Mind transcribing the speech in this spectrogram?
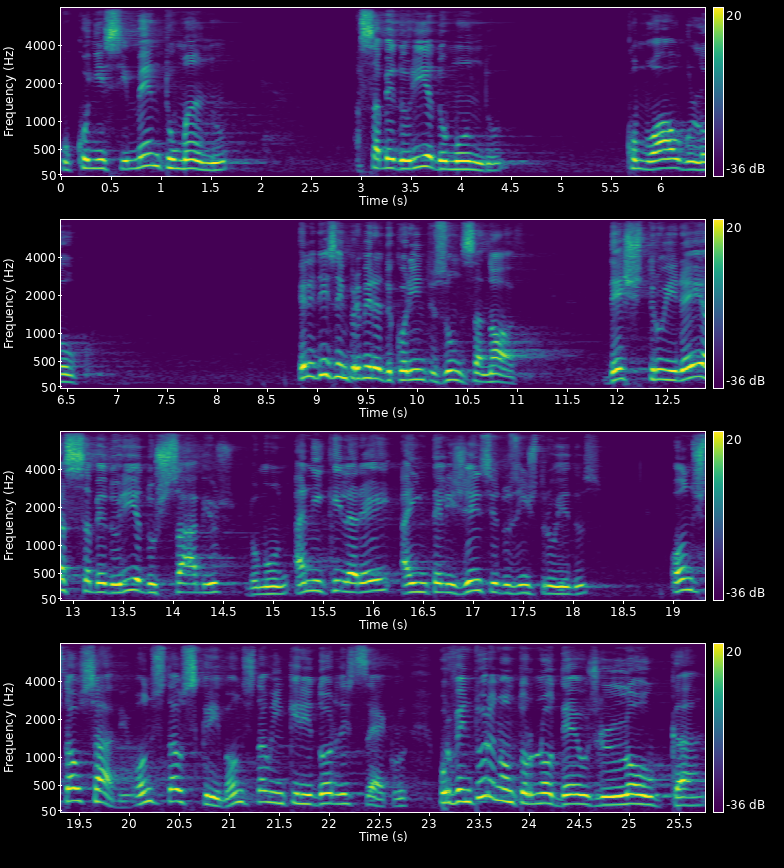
o conhecimento humano, a sabedoria do mundo, como algo louco. Ele diz em 1 Coríntios 1,19: Destruirei a sabedoria dos sábios do mundo, aniquilarei a inteligência dos instruídos. Onde está o sábio? Onde está o escriba? Onde está o inquiridor deste século? Porventura não tornou Deus louca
